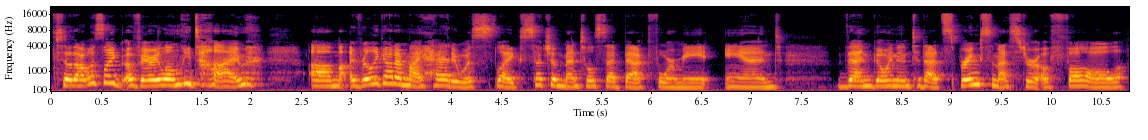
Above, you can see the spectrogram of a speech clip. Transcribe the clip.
So that was like a very lonely time. Um, I really got in my head. It was like such a mental setback for me. And then going into that spring semester of fall,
